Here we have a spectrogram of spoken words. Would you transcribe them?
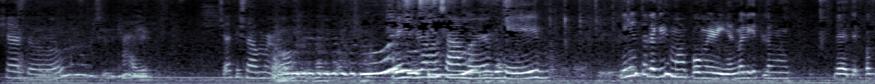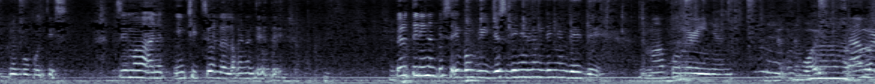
Shadow. Hi. Si Ate Summer, oh. Behave lang ang Summer. Behave. Ganyan talaga yung mga Pomeranian. Maliit lang ang dede pag nagbubuntis. Kasi yung mga ano, yung chitsu, ang lalaki ng dede. Pero tinignan ko sa ibang videos, ganyan lang din yung dede. Ng mga Pomeranian. Summer.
